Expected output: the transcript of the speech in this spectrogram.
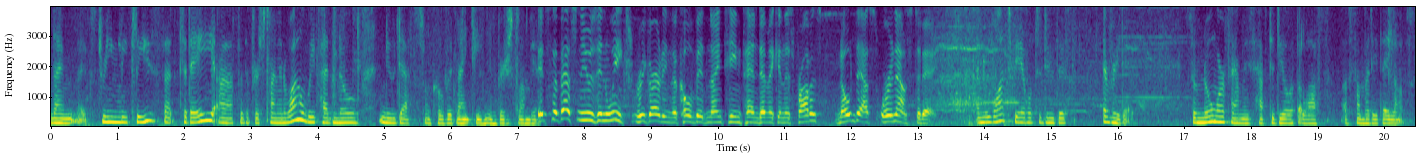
And I'm extremely pleased that today, uh, for the first time in a while, we've had no new deaths from COVID 19 in British Columbia. It's the best news in weeks regarding the COVID 19 pandemic in this province. No deaths were announced today. And we want to be able to do this every day. So no more families have to deal with the loss of somebody they love.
